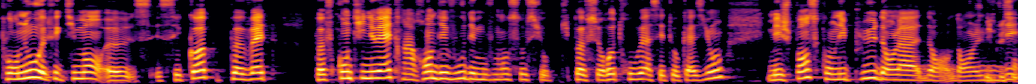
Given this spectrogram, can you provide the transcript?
pour nous, effectivement, euh, ces COP peuvent être peuvent continuer à être un rendez-vous des mouvements sociaux qui peuvent se retrouver à cette occasion, mais je pense qu'on n'est plus dans la dans, l'idée.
